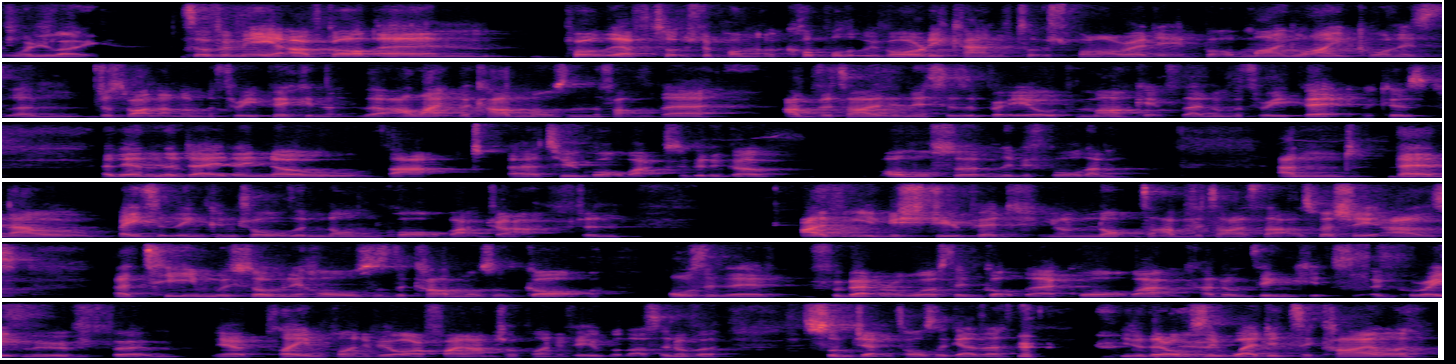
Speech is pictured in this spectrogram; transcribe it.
one you like. So for me, I've got um, probably I've touched upon a couple that we've already kind of touched upon already. But my like one is um, just about that number three pick, and that, that I like the Cardinals and the fact that they're advertising this as a pretty open market for their number three pick because at the end yeah. of the day, they know that uh, two quarterbacks are going to go almost certainly before them. And they're now basically in control of the non quarterback draft. And I think you'd be stupid, you know, not to advertise that, especially as a team with so many holes as the Cardinals have got. Obviously, they for better or worse, they've got their quarterback. I don't think it's a great move from you know playing point of view or a financial point of view, but that's another subject altogether. you know, they're obviously yeah. wedded to Kyler.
